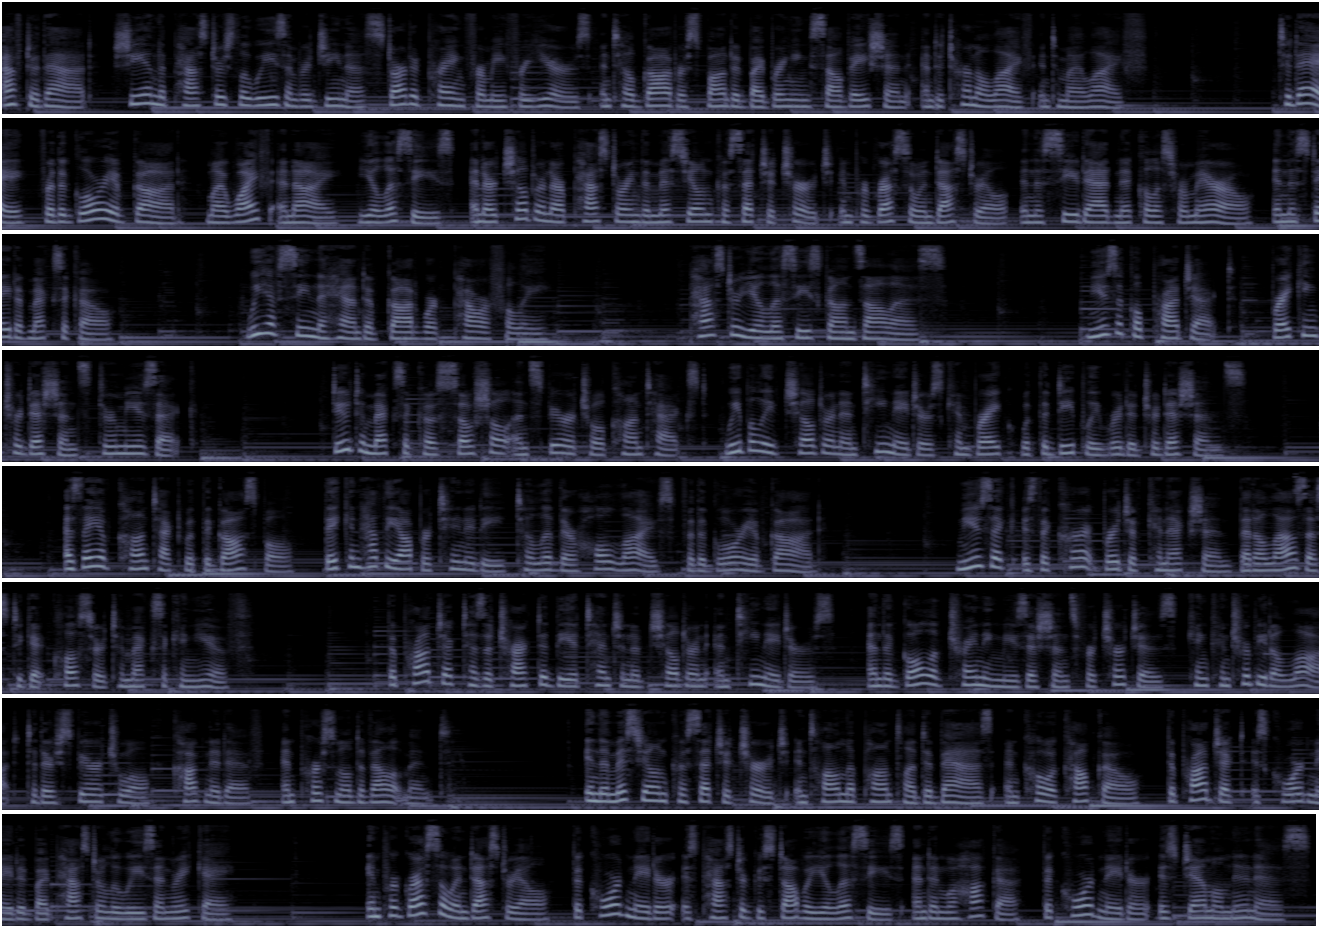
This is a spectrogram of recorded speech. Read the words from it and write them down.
After that, she and the pastors Louise and Regina started praying for me for years until God responded by bringing salvation and eternal life into my life. Today, for the glory of God, my wife and I, Ulysses, and our children are pastoring the Misión Cosecha Church in Progreso Industrial in the Ciudad Nicolas Romero, in the state of Mexico. We have seen the hand of God work powerfully. Pastor Ulysses Gonzalez Musical Project Breaking Traditions Through Music Due to Mexico's social and spiritual context, we believe children and teenagers can break with the deeply rooted traditions. As they have contact with the gospel, they can have the opportunity to live their whole lives for the glory of God. Music is the current bridge of connection that allows us to get closer to Mexican youth. The project has attracted the attention of children and teenagers, and the goal of training musicians for churches can contribute a lot to their spiritual, cognitive, and personal development. In the Misión Cosecha Church in Tlalnepantla de Baz and Coacalco, the project is coordinated by Pastor Luis Enrique. In Progreso Industrial, the coordinator is Pastor Gustavo Ulysses and in Oaxaca, the coordinator is Jamal Nunez.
